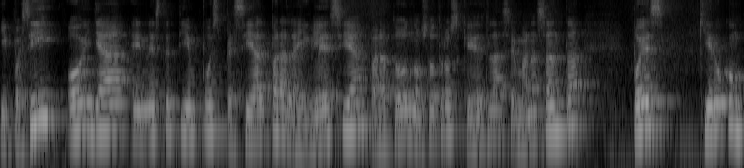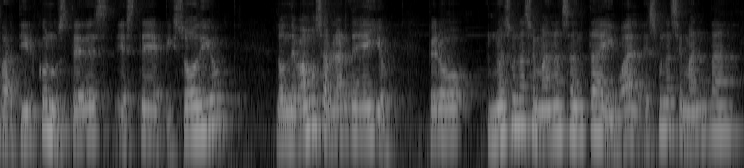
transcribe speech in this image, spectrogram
Y pues sí, hoy ya en este tiempo especial para la iglesia, para todos nosotros que es la Semana Santa, pues quiero compartir con ustedes este episodio donde vamos a hablar de ello. Pero no es una Semana Santa igual, es una semana,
